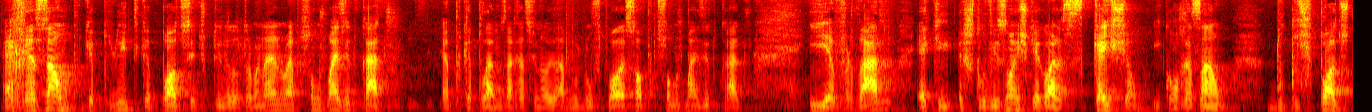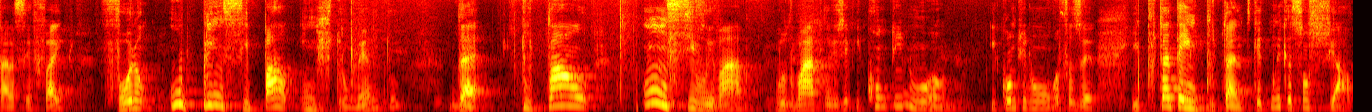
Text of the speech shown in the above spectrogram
a razão porque a política pode ser discutida de outra maneira não é porque somos mais educados, é porque apelamos à racionalidade. No futebol é só porque somos mais educados. E a verdade é que as televisões que agora se queixam, e com razão, do que lhes pode estar a ser feito, foram o principal instrumento da total incivilidade no debate televisivo e continuam e continuam a fazer. E, portanto, é importante que a comunicação social,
